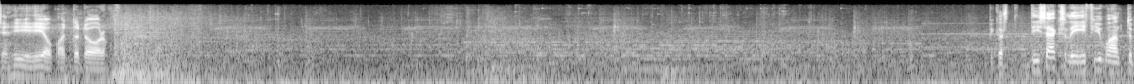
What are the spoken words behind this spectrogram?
He, he opened the door. Because this actually, if you want to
